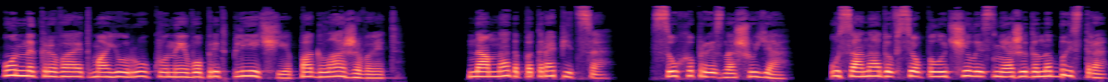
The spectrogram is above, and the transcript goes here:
он накрывает мою руку на его предплечье, поглаживает. Нам надо поторопиться, сухо произношу я. У Санаду все получилось неожиданно быстро,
